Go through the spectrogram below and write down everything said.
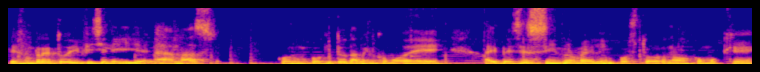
Es un reto difícil y además con un poquito también como de, hay veces síndrome del impostor, ¿no? Como que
